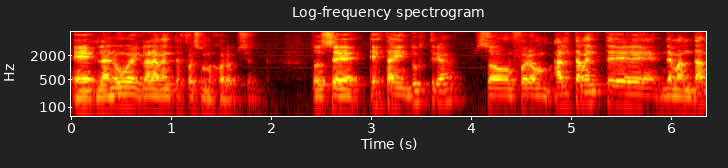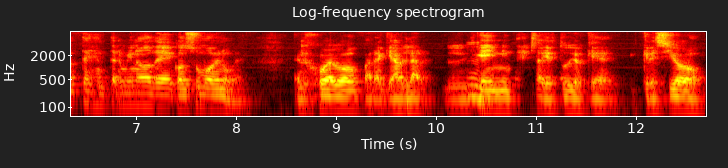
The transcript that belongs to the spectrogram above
eh, la nube claramente fue su mejor opción. Entonces, estas industrias son, fueron altamente demandantes en términos de consumo de nube. El juego, ¿para qué hablar? El mm. gaming, de hecho, hay estudios que creció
